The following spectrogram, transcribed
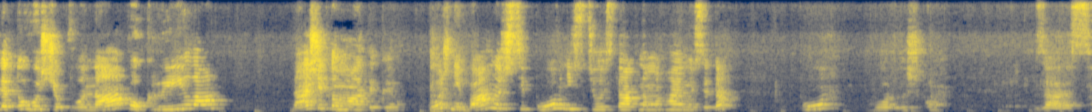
для того, щоб вона покрила наші томатики. В кожній баночці повністю ось так намагаємося, да? по горлишку. Зараз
